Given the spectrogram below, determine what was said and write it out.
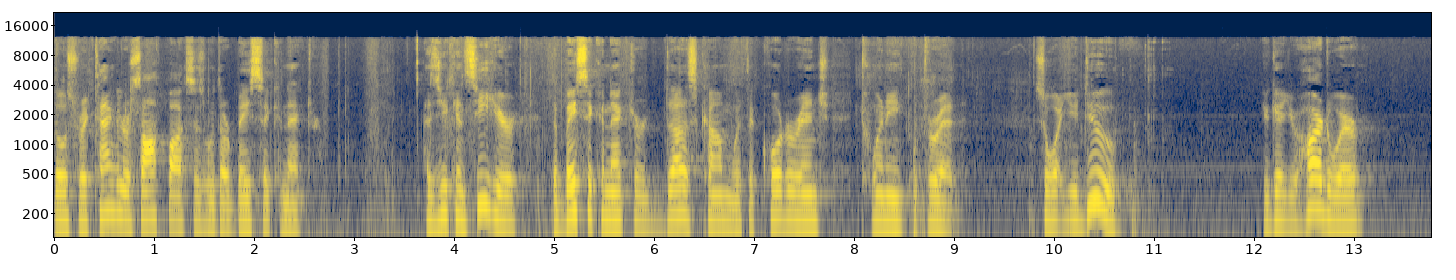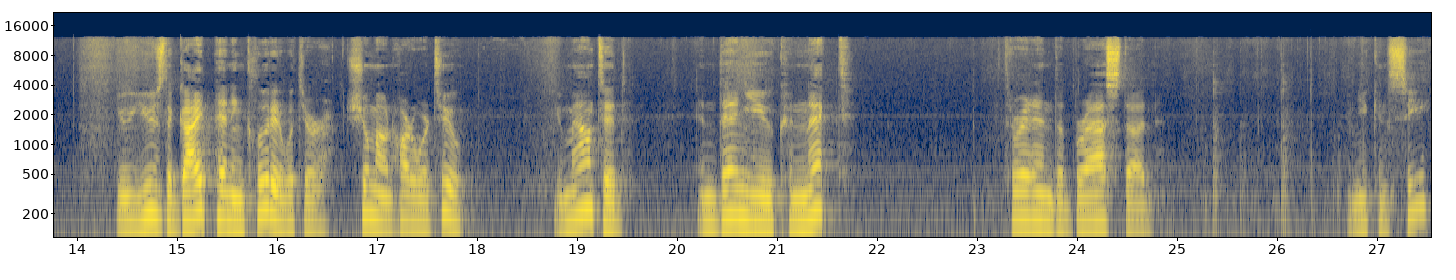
those rectangular softboxes with our basic connector. As you can see here, the basic connector does come with a quarter inch 20 thread. So what you do, you get your hardware, you use the guide pin included with your shoe mount hardware too, you mount it, and then you connect, thread in the brass stud, and you can see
